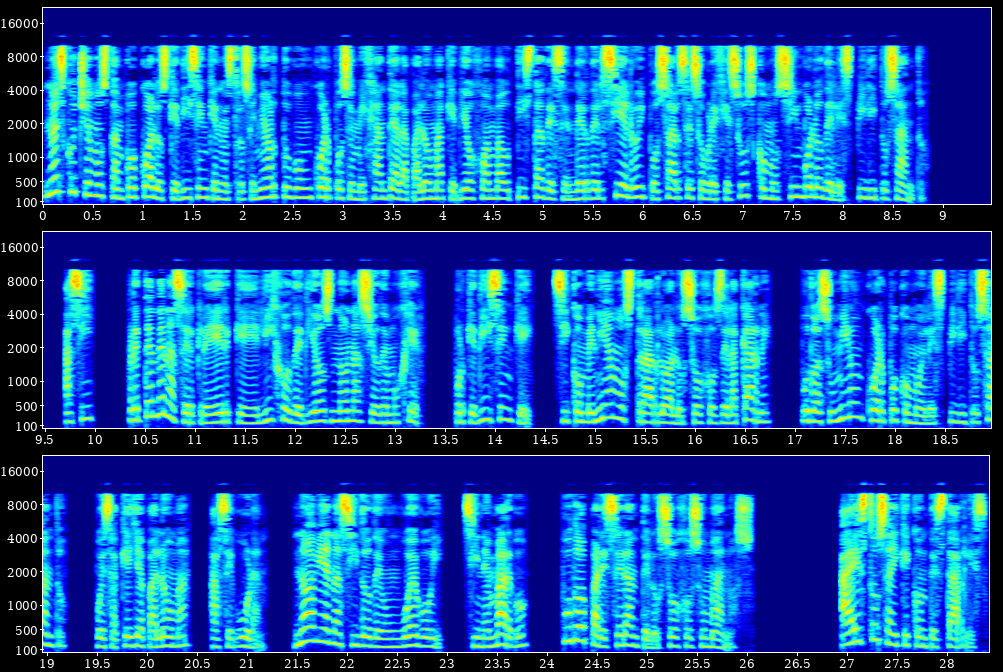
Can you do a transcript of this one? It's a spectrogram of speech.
No escuchemos tampoco a los que dicen que nuestro Señor tuvo un cuerpo semejante a la paloma que vio Juan Bautista descender del cielo y posarse sobre Jesús como símbolo del Espíritu Santo. Así, pretenden hacer creer que el Hijo de Dios no nació de mujer, porque dicen que, si convenía mostrarlo a los ojos de la carne, pudo asumir un cuerpo como el Espíritu Santo, pues aquella paloma, aseguran, no había nacido de un huevo y, sin embargo, pudo aparecer ante los ojos humanos. A estos hay que contestarles,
